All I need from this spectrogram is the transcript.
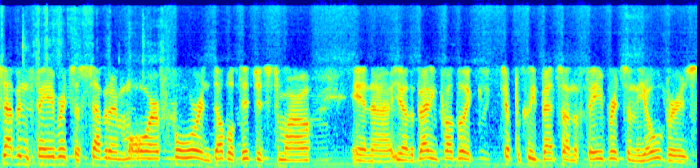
seven favorites, a seven or more, four in double digits tomorrow. And, uh, you know, the betting public typically bets on the favorites and the overs.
